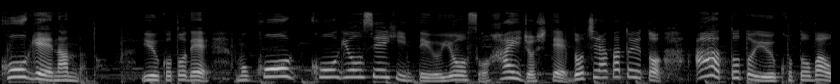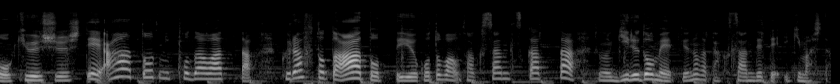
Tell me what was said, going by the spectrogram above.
工芸なんだと。いうことでもう工業製品っていう要素を排除してどちらかというとアートという言葉を吸収してアートにこだわったクラフトとアートっていう言葉をたくさん使ったそのギルド名っていうのがたくさん出ていきました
